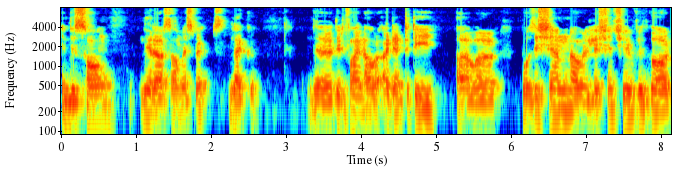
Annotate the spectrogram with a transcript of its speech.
In this song, there are some aspects like uh, the, they define our identity, our position, our relationship with God,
